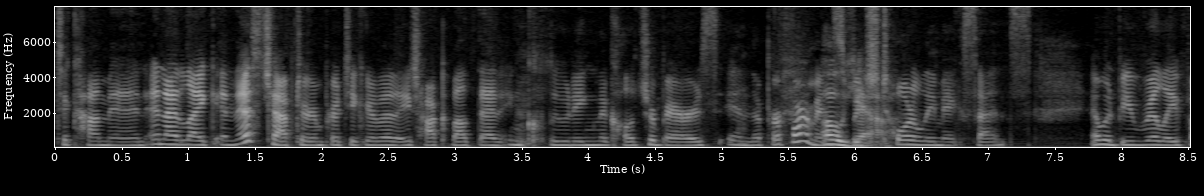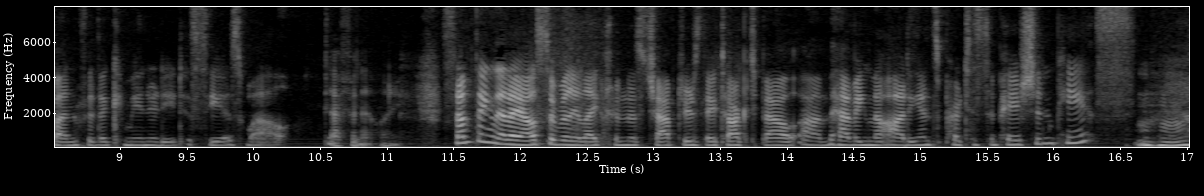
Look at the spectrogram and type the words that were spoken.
to come in. And I like in this chapter in particular they talk about then including the culture bearers in the performance, Oh, yeah. which totally makes sense and would be really fun for the community to see as well. Definitely. Something that I also really liked from this chapter is they talked about um, having the audience participation piece Mm-hmm.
